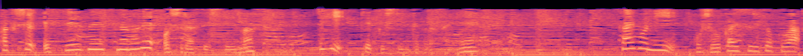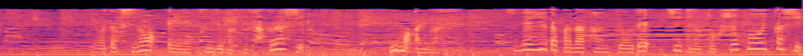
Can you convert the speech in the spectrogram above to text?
各種 SNS などでお知らせしています。ぜひチェックしてみてくださいね。最後にご紹介する曲は、私の、えー、住んでます桜市にもあります自然豊かな環境で地域の特色を生かし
